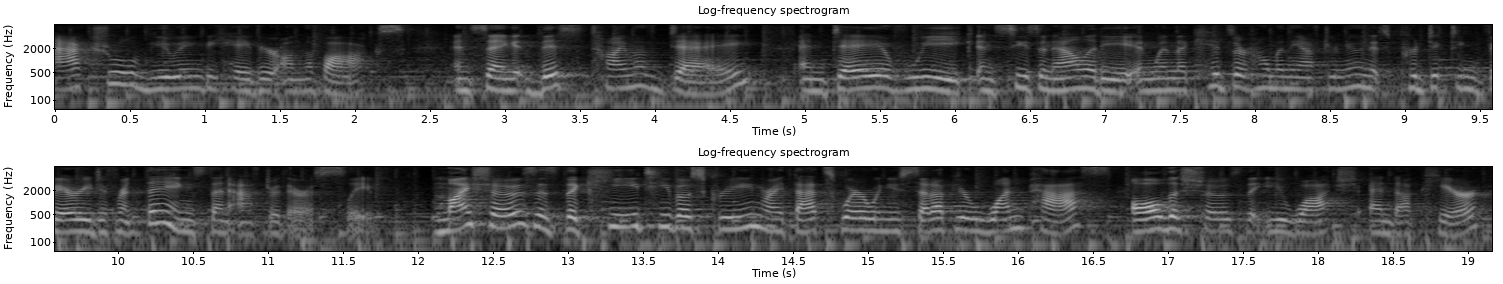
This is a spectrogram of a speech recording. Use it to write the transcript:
actual viewing behavior on the box and saying at this time of day and day of week and seasonality and when the kids are home in the afternoon, it's predicting very different things than after they're asleep. My Shows is the key TiVo screen, right? That's where when you set up your OnePass, all the shows that you watch end up here.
